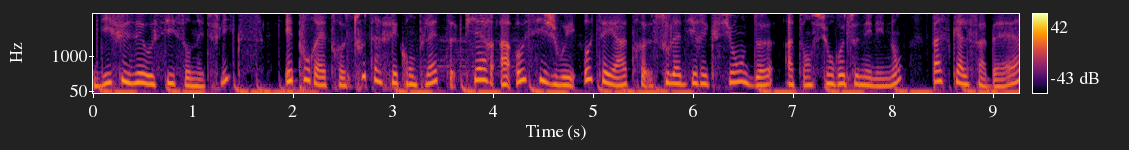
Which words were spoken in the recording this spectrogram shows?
diffusé aussi sur Netflix. Et pour être tout à fait complète, Pierre a aussi joué au théâtre sous la direction de, attention retenez les noms, Pascal Faber,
